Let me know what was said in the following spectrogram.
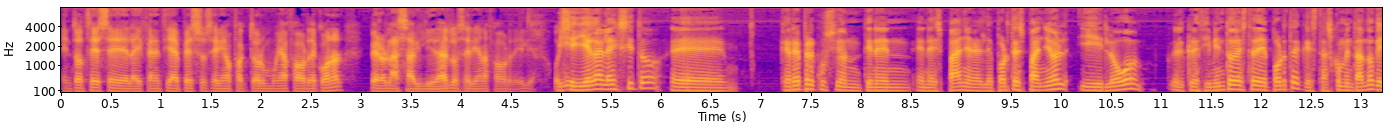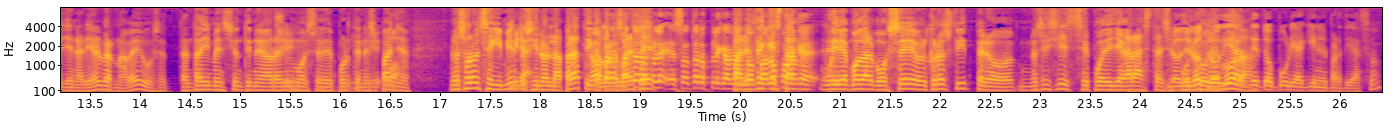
Entonces, eh, la diferencia de peso sería un factor muy a favor de Conor, pero las habilidades lo serían a favor de Ilia. Y si llega el éxito, eh, ¿qué repercusión tienen en España, en el deporte español y luego el crecimiento de este deporte que estás comentando que llenaría el Bernabéu? O sea, tanta dimensión tiene ahora Sí, mismo este deporte en España. oh. No solo en seguimiento, Mira, sino en la práctica. No, pero porque eso, te lo parece, eso te lo explica bien parece que está porque, muy eh, de moda el boxeo, el crossfit, pero no sé si se puede llegar hasta ese Lo del punto otro de día moda. de Topuria aquí en el partidazo,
